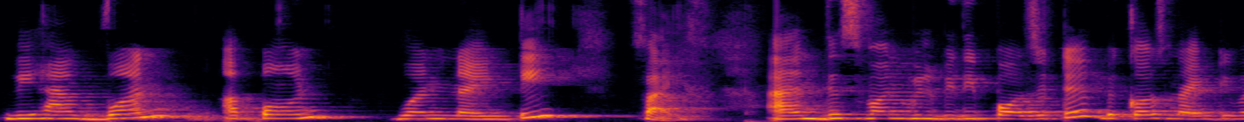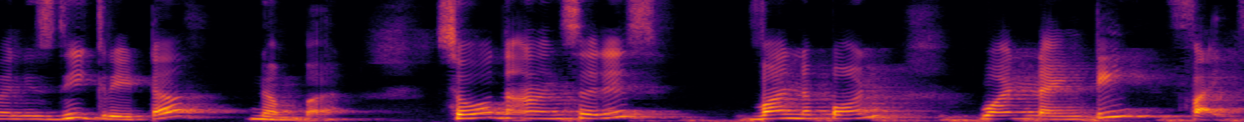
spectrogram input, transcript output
we have 1 upon 195 and this one will be the positive because 91 is the greater number. So the answer is 1 upon 195.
